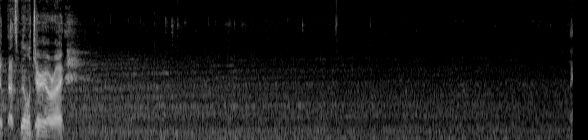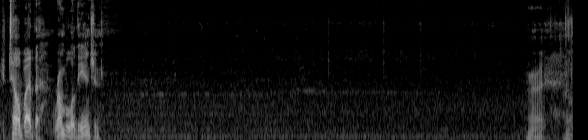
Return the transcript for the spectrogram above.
Yep, that's military, all right. I could tell by the rumble of the engine. All right. Well,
